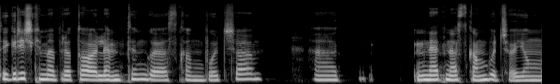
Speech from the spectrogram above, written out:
Tai grįžkime prie to lemtingojo skambučio. Net neskambučio jum,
